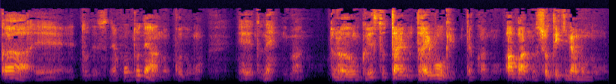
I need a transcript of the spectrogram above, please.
か、えー、っとですね、本当ね、あの子供、えー、っとね、今、ドラゴンクエスト大の大冒険みたいなあの、アバンの書的なものを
